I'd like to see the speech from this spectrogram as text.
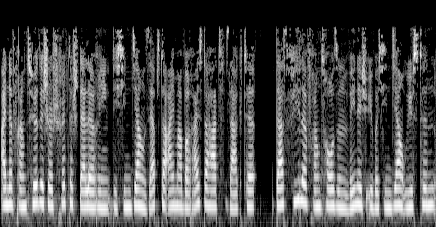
eine französische Schriftstellerin, die Xinjiang selbst einmal bereist hat, sagte, dass viele Franzosen wenig über Xinjiang wüssten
